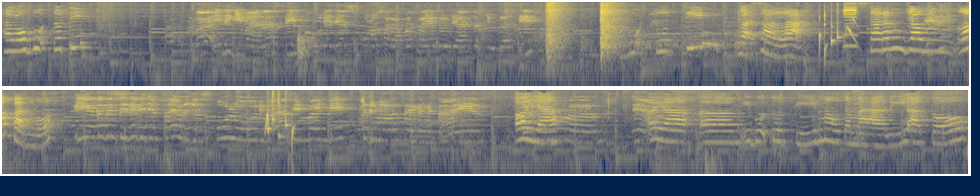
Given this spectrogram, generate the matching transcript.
Halo Bu Tuti. Mbak, ini gimana sih? Kok udah jam 10 sarapan saya belum diantar juga sih? Bu Tuti nggak salah. Sekarang jam 8 loh. Iya, tapi di sini di jam saya udah jam 10. Di mana sih Mbak ini? Tadi malam saya udah minta air. Oh ya, oh ya, em, Ibu Tuti mau tambah hari atau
